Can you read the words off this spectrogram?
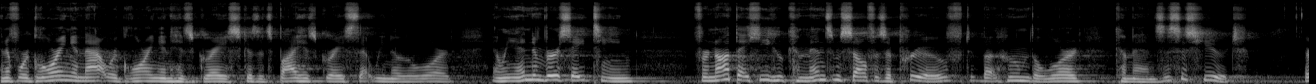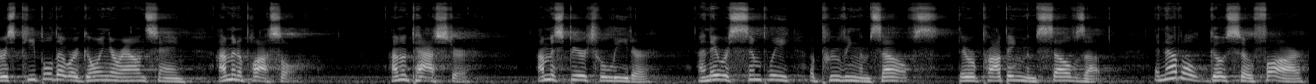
And if we're glorying in that, we're glorying in His grace because it's by His grace that we know the Lord. And we end in verse 18 For not that he who commends himself is approved, but whom the Lord commends. This is huge. There was people that were going around saying, I'm an apostle, I'm a pastor, I'm a spiritual leader. And they were simply approving themselves, they were propping themselves up. And that'll go so far.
